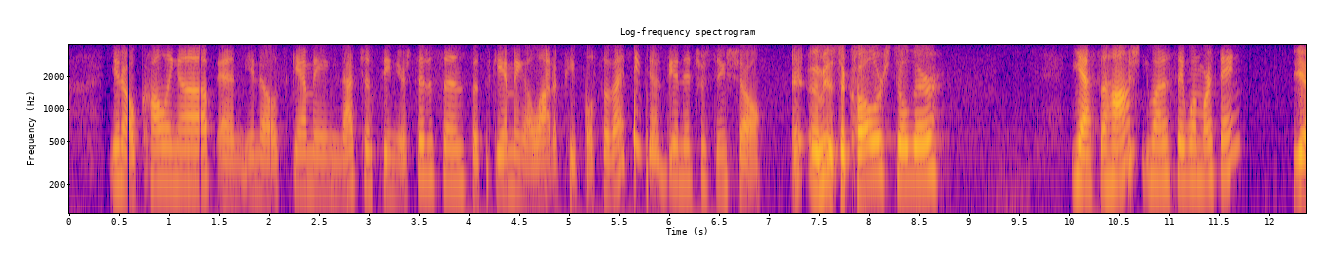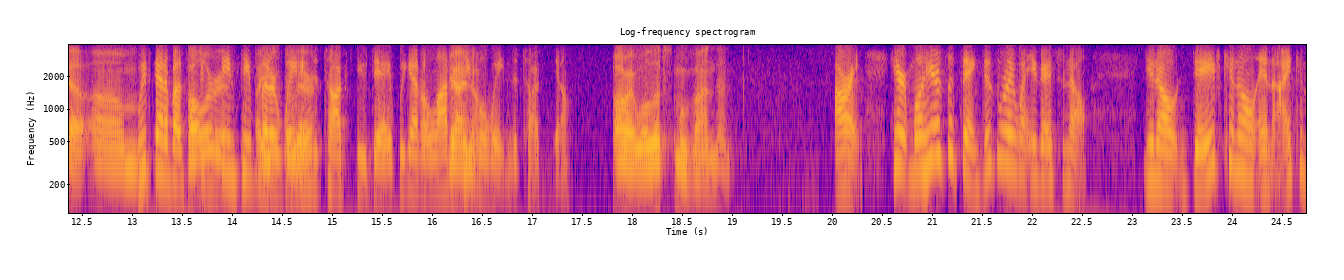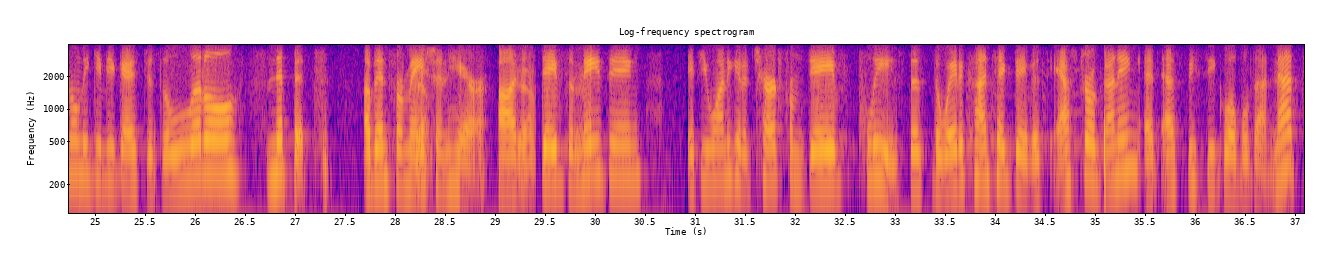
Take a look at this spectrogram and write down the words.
you know, calling up and you know scamming not just senior citizens but scamming a lot of people. So I think that would be an interesting show. I mean, is the caller still there? Yes, uh huh. You want to say one more thing? Yeah. Um, We've got about caller, 16 people are that you are waiting there? to talk to you, Dave. We got a lot Yeah, of people waiting to talk to you. all right. Well, let's move on then. All right. Here, well, here's the thing. This is what I want you guys to know. You know, Dave can only, and I can only give you guys just a little snippet of information here. Uh, Yeah. Dave's amazing. If you want to get a chart from Dave, please. This, the way to contact Dave is astrogunning at sbcglobal.net.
